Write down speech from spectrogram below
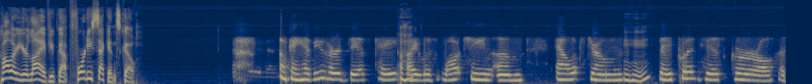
Caller, you're live. You've got 40 seconds. Go. Okay, have you heard this, Kate? Uh-huh. I was watching um, Alex Jones. Mm-hmm. They put this girl, a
